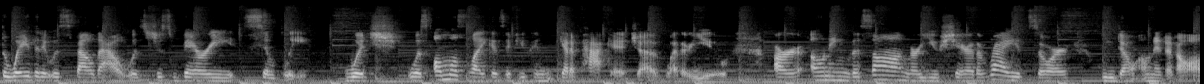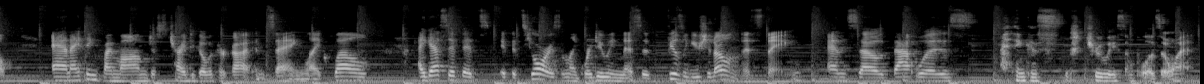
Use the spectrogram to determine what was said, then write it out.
the way that it was spelled out was just very simply, which was almost like as if you can get a package of whether you are owning the song or you share the rights or you don't own it at all. And I think my mom just tried to go with her gut and saying, like, well, I guess if it's if it's yours and like we're doing this, it feels like you should own this thing. And so that was, I think, as truly simple as it went.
